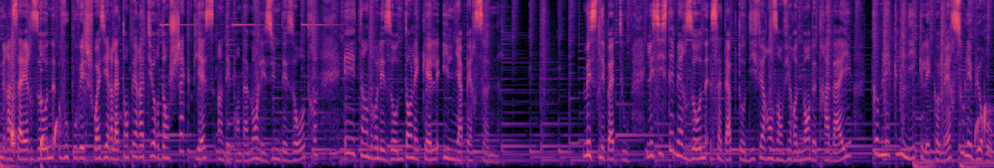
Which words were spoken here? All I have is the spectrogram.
Grâce à AirZone, vous pouvez choisir la température dans chaque pièce indépendamment les unes des autres et éteindre les zones dans lesquelles il n'y a personne. Mais ce n'est pas tout. Les systèmes AirZone s'adaptent aux différents environnements de travail, comme les cliniques, les commerces ou les bureaux.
